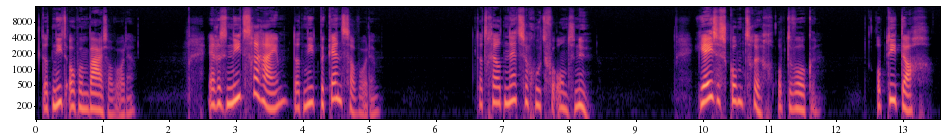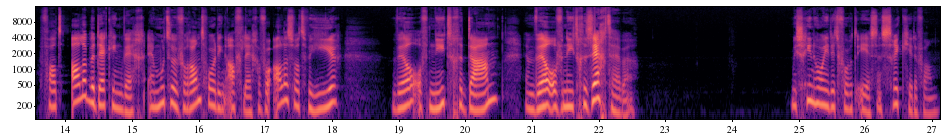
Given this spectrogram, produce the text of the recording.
dat niet openbaar zal worden. Er is niets geheim dat niet bekend zal worden. Dat geldt net zo goed voor ons nu. Jezus komt terug op de wolken. Op die dag valt alle bedekking weg en moeten we verantwoording afleggen voor alles wat we hier wel of niet gedaan en wel of niet gezegd hebben. Misschien hoor je dit voor het eerst en schrik je ervan.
